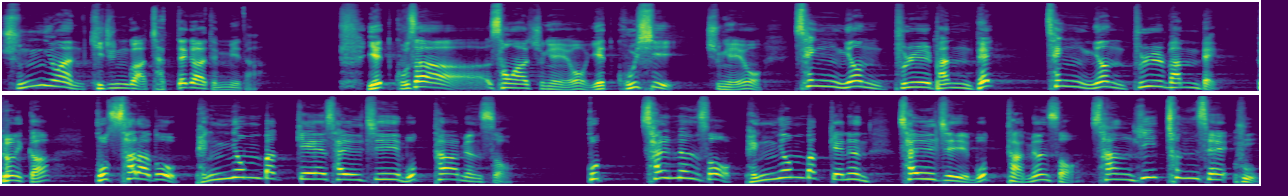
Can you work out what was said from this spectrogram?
중요한 기준과 잣대가 됩니다. 옛 고사 성화 중에요. 옛 고시 중에요. 생년 불반백, 생년 불반백. 그러니까 곧 살아도 100년밖에 살지 못하면서 곧 살면서 100년밖에는 살지 못하면서 상희 천세 후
